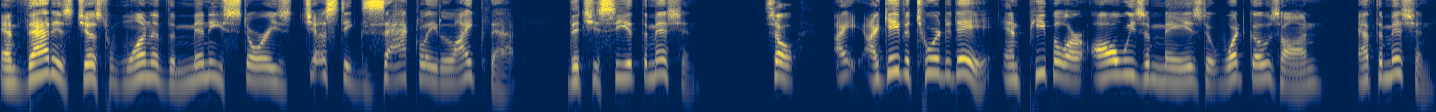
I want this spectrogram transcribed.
And that is just one of the many stories just exactly like that that you see at the mission. So I, I gave a tour today, and people are always amazed at what goes on at the mission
